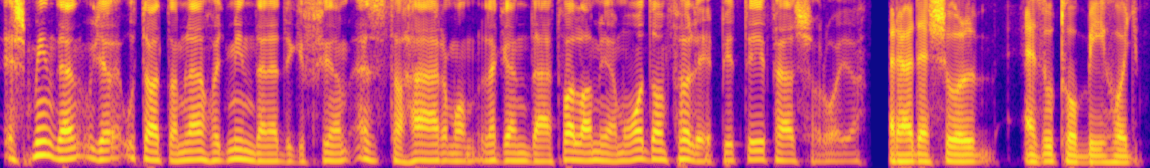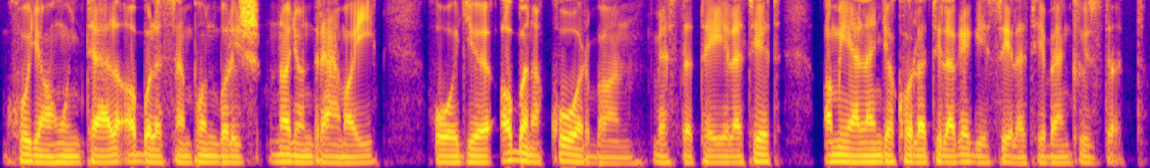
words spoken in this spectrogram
És minden, ugye utaltam le, hogy minden eddigi film ezt a három legendát valamilyen módon fölépíti, felsorolja. Ráadásul ez utóbbi, hogy hogyan hunyt el, abból a szempontból is nagyon drámai, hogy abban a korban vesztette életét, ami ellen gyakorlatilag egész életében küzdött.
